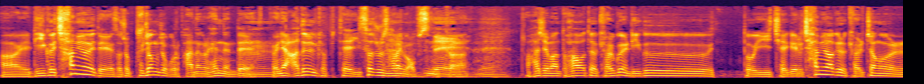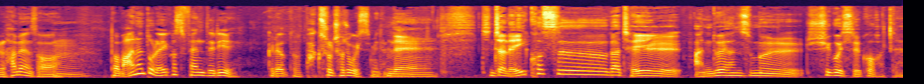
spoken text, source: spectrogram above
아, 이 리그 참여에 대해서 좀 부정적으로 반응을 했는데 음. 왜냐 아들 곁에 있어줄 사람이 없으니까. 네, 네. 하지만 또 하워드가 결국엔 리그 또 이 재개를 참여하기로 결정을 하면서 음. 더 많은 또 레이커스 팬들이 그래도 더 박수를 쳐주고 있습니다. 네. 진짜 레이커스가 제일 안도의 한숨을 쉬고 있을 것 같아요.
